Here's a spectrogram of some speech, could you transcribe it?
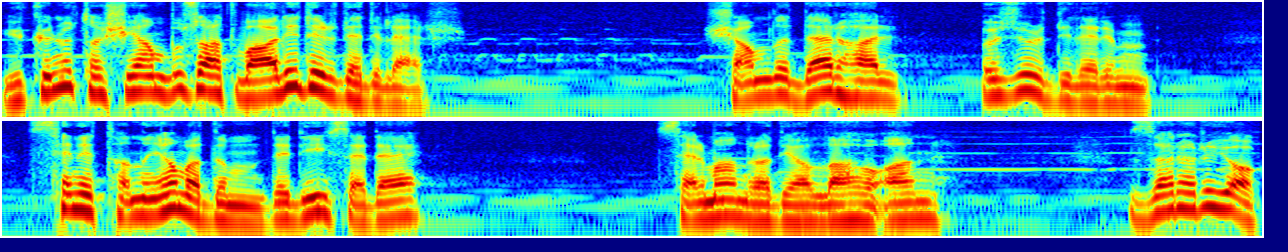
yükünü taşıyan bu zat validir dediler. Şamlı derhal özür dilerim, seni tanıyamadım dediyse de, Selman radıyallahu an zararı yok,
